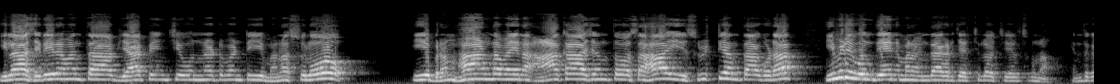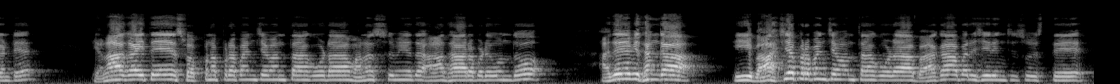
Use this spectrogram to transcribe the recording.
ఇలా శరీరమంతా వ్యాపించి ఉన్నటువంటి మనస్సులో ఈ బ్రహ్మాండమైన ఆకాశంతో సహా ఈ సృష్టి అంతా కూడా ఇమిడి ఉంది అని మనం ఇందాక చర్చలో చేర్చుకున్నాం. ఎందుకంటే ఎలాగైతే స్వప్న ప్రపంచమంతా కూడా మనస్సు మీద ఆధారపడి ఉందో అదేవిధంగా ఈ బాహ్య ప్రపంచమంతా కూడా బాగా పరిశీలించి చూస్తే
